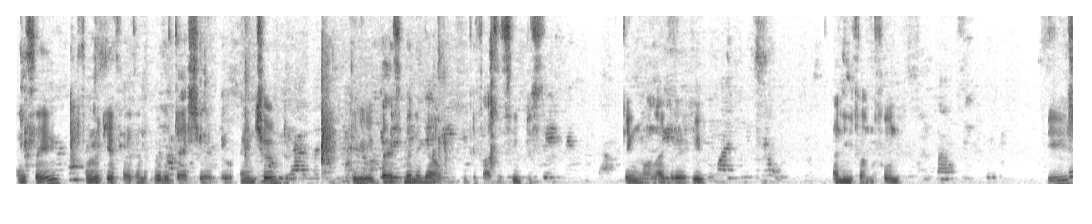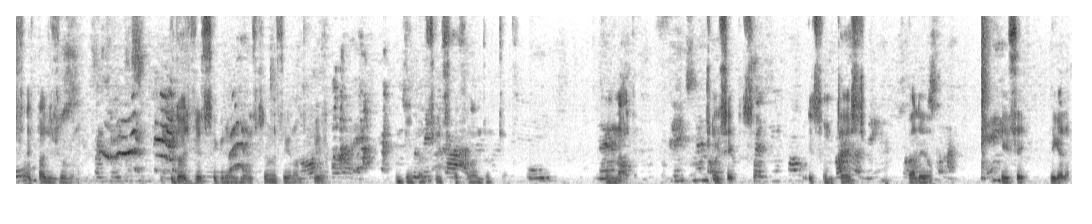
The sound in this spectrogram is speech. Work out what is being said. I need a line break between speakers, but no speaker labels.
É isso aí. Estamos aqui fazendo o primeiro teste do Anchor. E parece bem legal. Interface simples. Tem uma library ali no fundo. E isso faz parte do jogo. Né? O episódio vai ser grande, mas precisa ser grande porque não tem paciência ficar falando tanto tempo. Com nada. É isso aí, pessoal. Esse foi um teste. Valeu. É isso aí. Obrigado.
